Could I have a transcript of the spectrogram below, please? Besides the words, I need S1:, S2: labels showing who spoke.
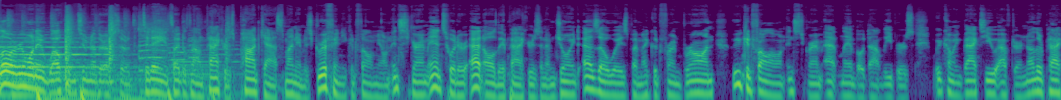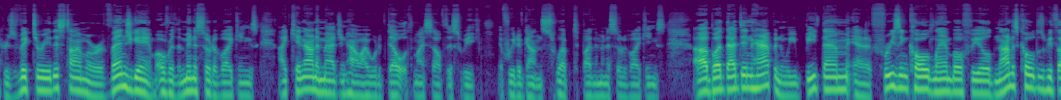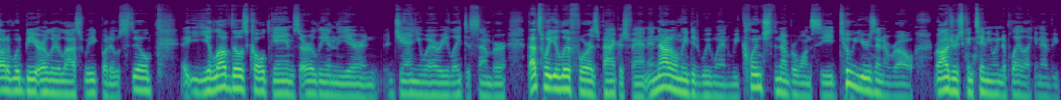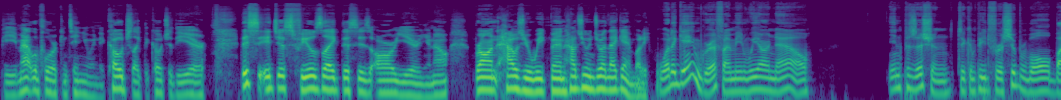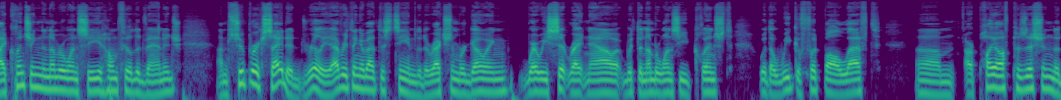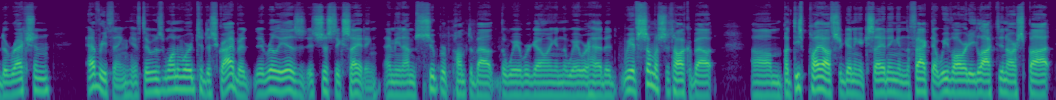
S1: Hello, everyone, and welcome to another episode of the Today in Titletown Packers podcast. My name is Griffin. You can follow me on Instagram and Twitter at AllDayPackers, and I'm joined, as always, by my good friend Braun, who you can follow on Instagram at Lambo.Leapers. We're coming back to you after another Packers victory, this time a revenge game over the Minnesota Vikings. I cannot imagine how I would have dealt with myself this week if we'd have gotten swept by the Minnesota Vikings. Uh, but that didn't happen. We beat them at a freezing cold Lambeau Field. Not as cold as we thought it would be earlier last week, but it was still, you love those cold games early in the year in January, late December. That's what you live for as a Packers fan. And not only did we win, we clinched the number one seed two years in a row. Rodgers continuing to play like an MVP. Matt LaFleur continuing to coach like the coach of the year. This it just feels like this is our year, you know. Braun, how's your week been? How'd you enjoy that game, buddy?
S2: What a game, Griff. I mean, we are now in position to compete for a Super Bowl by clinching the number one seed, home field advantage. I'm super excited, really. Everything about this team, the direction we're going, where we sit right now with the number one seed clinched, with a week of football left, um, our playoff position, the direction, everything. If there was one word to describe it, it really is. It's just exciting. I mean, I'm super pumped about the way we're going and the way we're headed. We have so much to talk about, um, but these playoffs are getting exciting, and the fact that we've already locked in our spot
